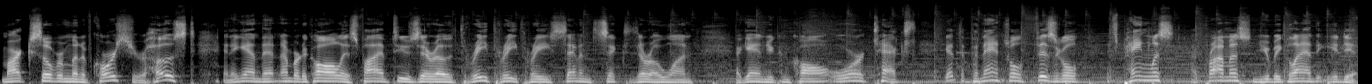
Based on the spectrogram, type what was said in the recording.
Mark Silverman, of course, your host. And again, that number to call is 520-333-7601. Again, you can call or text. Get the financial physical. It's painless, I promise, and you'll be glad that you did.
